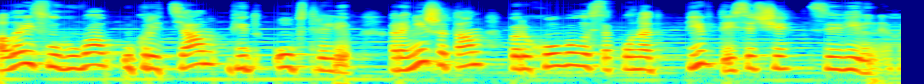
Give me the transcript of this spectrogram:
але й слугував укриттям від обстрілів. Раніше там переховувалося понад пів тисячі цивільних.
